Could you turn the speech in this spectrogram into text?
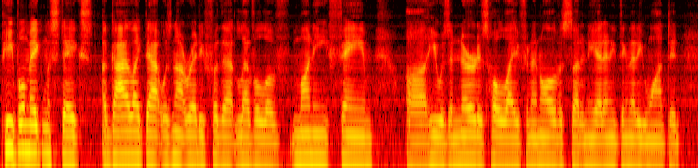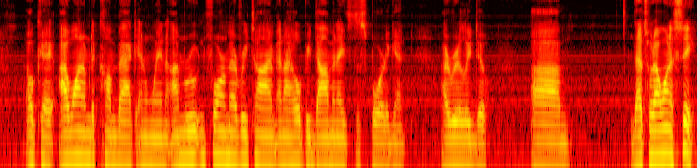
People make mistakes. A guy like that was not ready for that level of money, fame, uh, he was a nerd his whole life, and then all of a sudden he had anything that he wanted. Okay, I want him to come back and win. I'm rooting for him every time, and I hope he dominates the sport again. I really do. Um, that's what I want to see.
